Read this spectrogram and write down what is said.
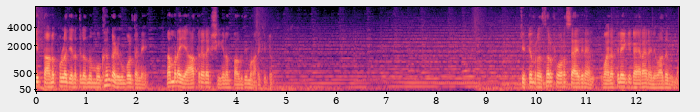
ഈ തണുപ്പുള്ള ജലത്തിലൊന്ന് മുഖം കഴുകുമ്പോൾ തന്നെ നമ്മുടെ യാത്രയുടെ ക്ഷീണം പകുതി മാറിക്കിട്ടും. ചുറ്റും റിസർവ് ഫോറസ്റ്റ് ആയതിനാൽ വനത്തിലേക്ക് കയറാൻ അനുവാദമില്ല.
